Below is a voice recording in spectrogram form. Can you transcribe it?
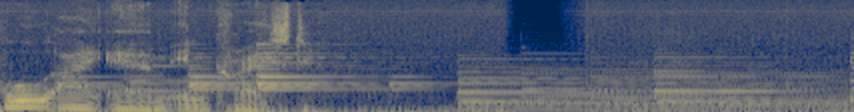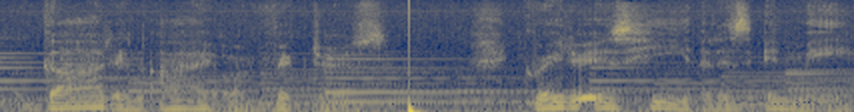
who I am in Christ. God and I are victors. Greater is He that is in me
